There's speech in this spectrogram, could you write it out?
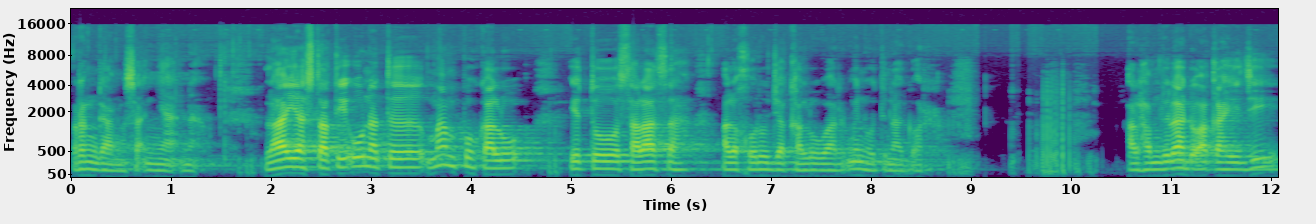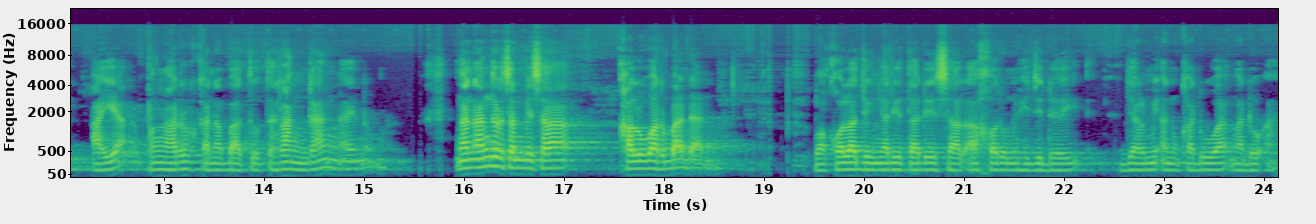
renggang sanyana. Layas tatiuna te mampu kalau itu salasah al-khuruja keluar min hutinagor Alhamdulillah doa kahiji aya pengaruh karena batu teranggang ngan angger can bisa keluar badan. Wakola jeung nyarita desa akhirun hiji deui jalmi anu kadua ngadoa.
